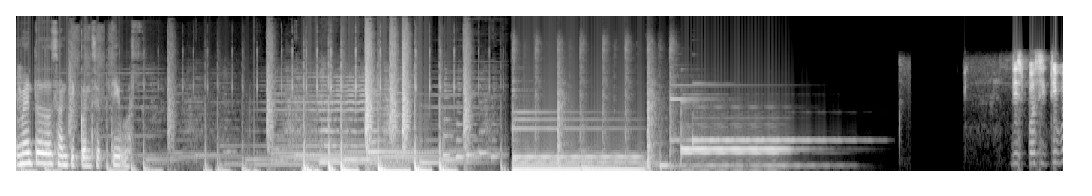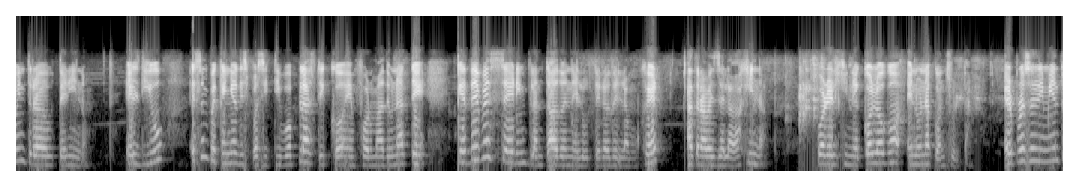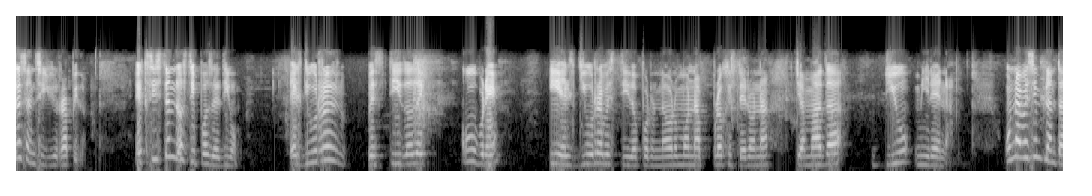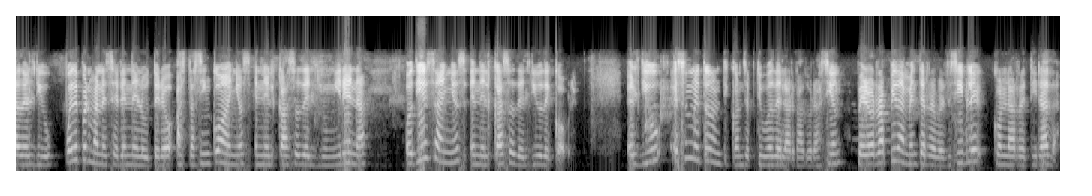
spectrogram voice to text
Métodos anticonceptivos. Dispositivo intrauterino. El DIU es un pequeño dispositivo plástico en forma de una T que debe ser implantado en el útero de la mujer a través de la vagina por el ginecólogo en una consulta. El procedimiento es sencillo y rápido. Existen dos tipos de DIU. El DIU revestido de cubre y el DIU revestido por una hormona progesterona llamada DIU mirena. Una vez implantado el DIU, puede permanecer en el útero hasta 5 años en el caso del DIU mirena o 10 años en el caso del DIU de cobre. El DIU es un método anticonceptivo de larga duración, pero rápidamente reversible con la retirada.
